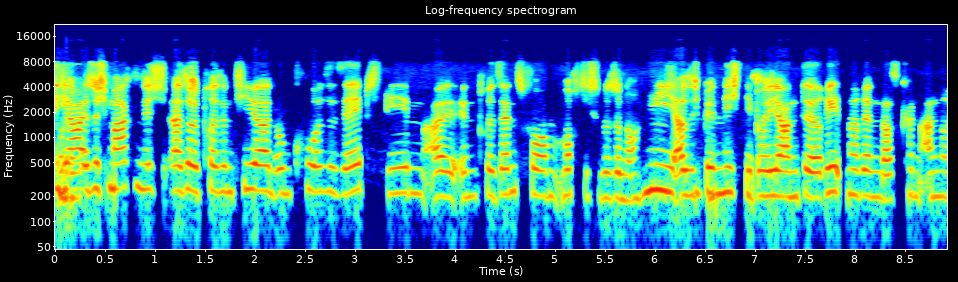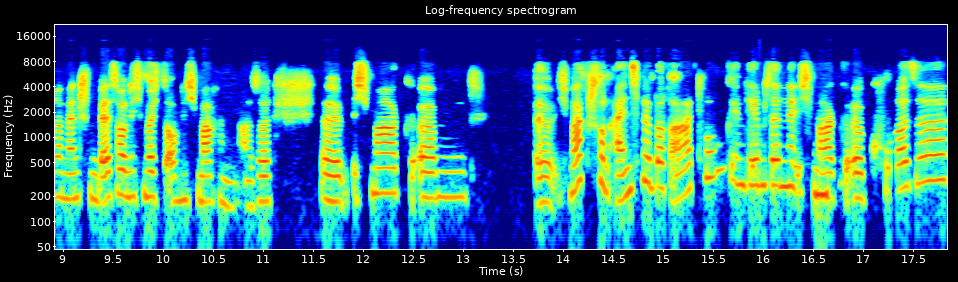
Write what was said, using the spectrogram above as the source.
Oder? Ja, also ich mag nicht, also präsentieren und Kurse selbst geben in Präsenzform mochte ich sowieso noch nie. Also ich bin nicht die brillante Rednerin, das können andere Menschen besser und ich möchte es auch nicht machen. Also äh, ich mag ähm, äh, ich mag schon Einzelberatung in dem Sinne. Ich mag mhm. äh, Kurse,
